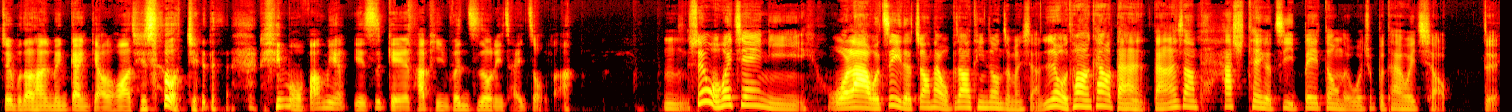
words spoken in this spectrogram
追不到他那边干掉的话，其实我觉得你某方面也是给了他评分之后你才走的、啊。嗯，所以我会建议你，我啦，我自己的状态，我不知道听众怎么想，就是我通常看到答案答案上 hashtag 自己被动的，我就不太会敲。对，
